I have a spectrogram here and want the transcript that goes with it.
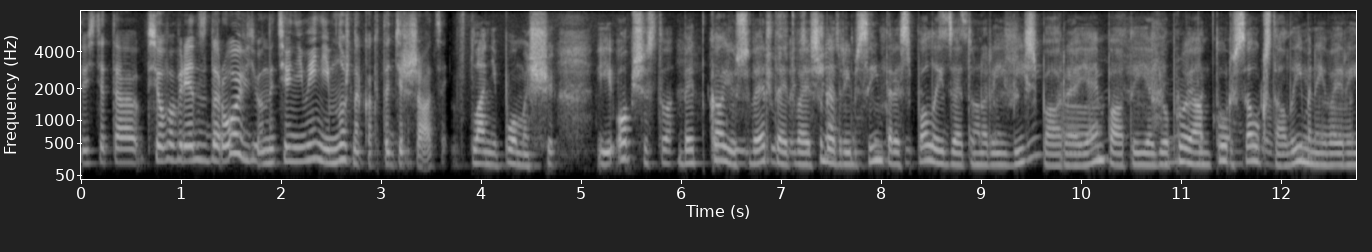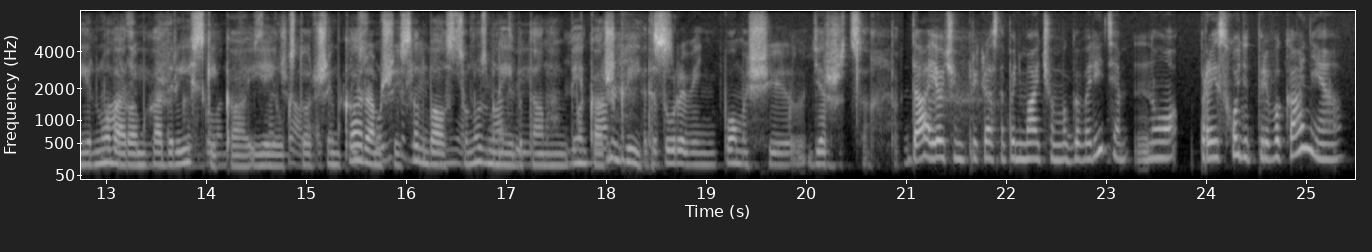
То есть это все во вред здоровью, но тем не менее им нужно как-то держаться. В плане помощи и общества. Bet kā jūs vērtējat, vai sabiedrības interese palīdzēt un arī vispārēja empātija joprojām turas augstā līmenī, vai arī ir novērojami kādi riski, kā ieilgstot šim karam, šis atbalsts un uzmanība tam vienkārši krītas? Этот уровень помощи держится. Да, я очень прекрасно понимаю, о чем вы говорите, но происходит привыкание во всем мире.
